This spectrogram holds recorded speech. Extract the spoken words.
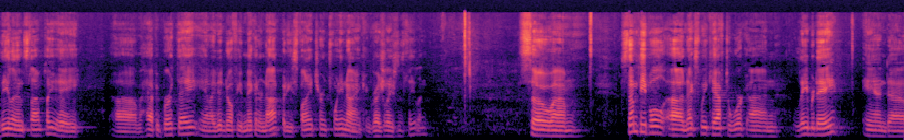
Leland Slampley a um, happy birthday. And I didn't know if he'd make it or not, but he's finally turned 29. Congratulations, Leland. So, um, some people uh, next week have to work on Labor Day, and uh,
